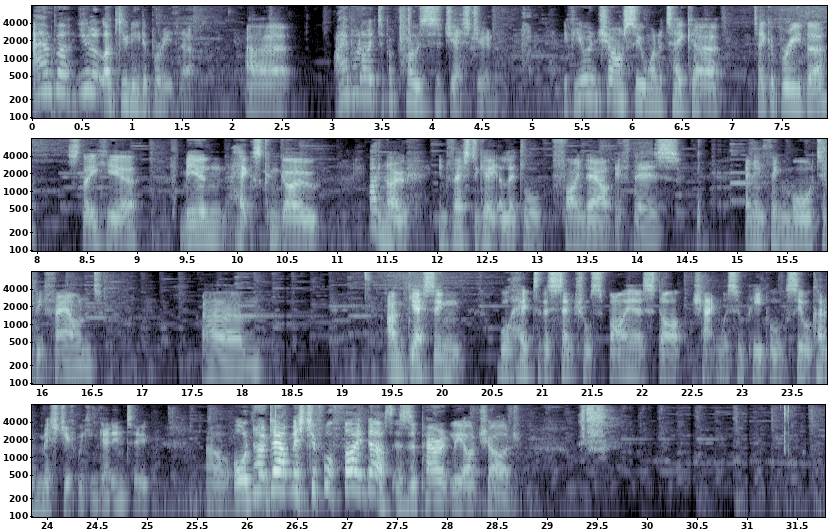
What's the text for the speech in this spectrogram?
Amber, you look like you need a breather. Uh, I would like to propose a suggestion. If you and Charsu want to take a take a breather, stay here. Me and Hex can go. I don't know, investigate a little, find out if there's anything more to be found. Um, I'm guessing we'll head to the central spire, start chatting with some people, see what kind of mischief we can get into. Oh, or no doubt mischief will find us, as is apparently our charge.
